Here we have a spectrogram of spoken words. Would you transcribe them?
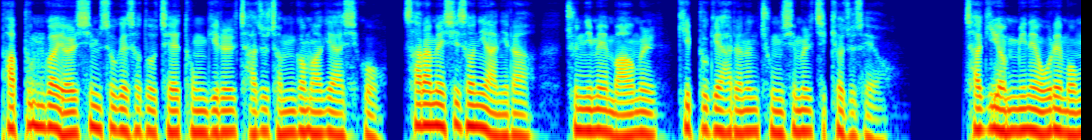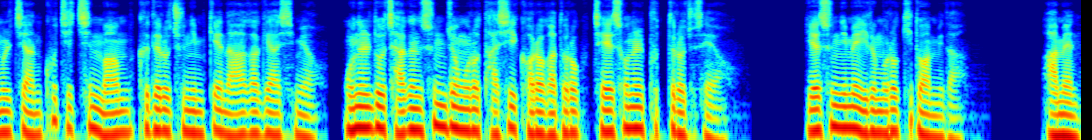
바쁨과 열심 속에서도 제 동기를 자주 점검하게 하시고 사람의 시선이 아니라 주님의 마음을 기쁘게 하려는 중심을 지켜주세요. 자기 연민에 오래 머물지 않고 지친 마음 그대로 주님께 나아가게 하시며 오늘도 작은 순종으로 다시 걸어가도록 제 손을 붙들어 주세요. 예수님의 이름으로 기도합니다. 아멘.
